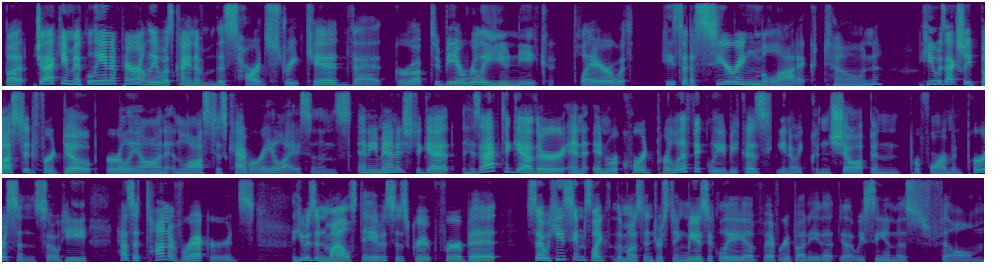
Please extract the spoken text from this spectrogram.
But Jackie McLean apparently was kind of this hard street kid that grew up to be a really unique player with, he said, a searing melodic tone. He was actually busted for dope early on and lost his cabaret license. And he managed to get his act together and, and record prolifically because, you know, he couldn't show up and perform in person. So he has a ton of records. He was in Miles Davis's group for a bit. So he seems like the most interesting musically of everybody that, that we see in this film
